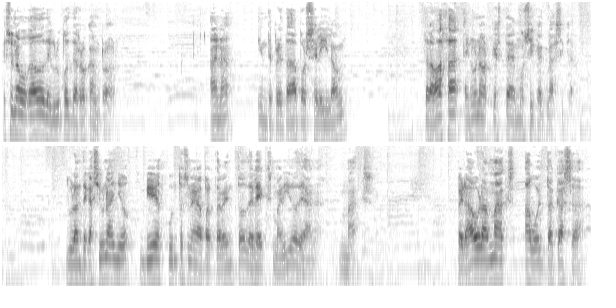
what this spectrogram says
es un abogado de grupos de rock and roll. Anna, interpretada por Shelley Long, trabaja en una orquesta de música clásica. Durante casi un año viven juntos en el apartamento del ex marido de Anna, Max. Pero ahora Max ha vuelto a casa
